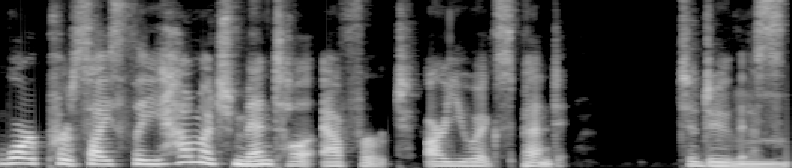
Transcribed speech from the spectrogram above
more precisely, how much mental effort are you expending to do mm. this?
